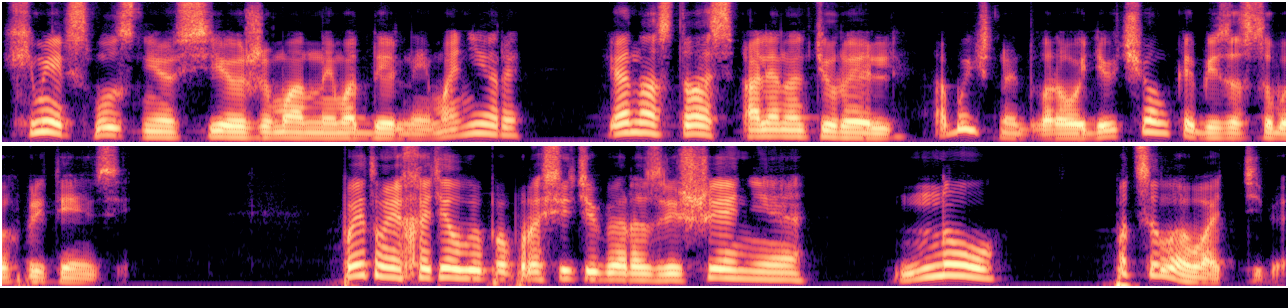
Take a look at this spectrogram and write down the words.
Хмель смыл с нее все ее жеманные модельные манеры, и она осталась а-ля натюрель, обычная дворовая девчонка без особых претензий. Поэтому я хотел бы попросить у тебя разрешения, ну, поцеловать тебя.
